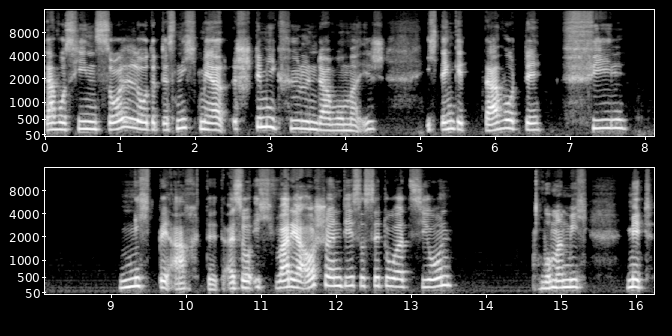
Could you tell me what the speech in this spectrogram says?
da, wo es hin soll oder das nicht mehr stimmig fühlen, da, wo man ist. Ich denke, da wurde viel nicht beachtet. Also ich war ja auch schon in dieser Situation, wo man mich mit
